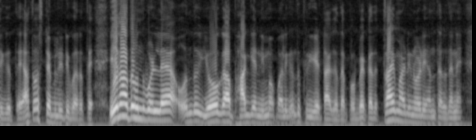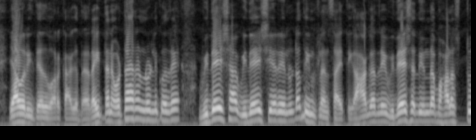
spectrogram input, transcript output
ಸಿಗುತ್ತೆ, ಅಥವಾ ಸ್ಟೆಬಿಲಿಟಿ ಬರುತ್ತೆ. ಏನಾದರೂ ಒಂದು ಒಳ್ಳೆಯ ಒಂದು ಯೋಗ ಭಾಗ್ಯ ನಿಮ್ಮ ಪಾಲಿಗೆ ಒಂದು ಕ್ರಿಯೇಟ್ ಆಗುತ್ತೆ ಬೇಕಾದರೆ ಟ್ರೈ ಮಾಡಿ ನೋಡಿ ಅಂತ ಹೇಳ್ದೇನೆ ಯಾವ ರೀತಿ ಅದು ವರ್ಕ್ ಆಗುತ್ತೆ. ರೈತನೇ ತಾನೇ? ಒಟ್ಟಾರೆ ನೋಡ್ಲಿಕ್ಕೆ ಹೋದರೆ ವಿದೇಶ ವಿದೇಶಿಯರು ಏನು ಅದು ಇನ್ಫ್ಲುಯೆನ್ಸ್ ಆಯ್ತು. ಈಗ ಹಾಗಾದರೆ ವಿದೇಶದಿಂದ ಬಹಳಷ್ಟು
